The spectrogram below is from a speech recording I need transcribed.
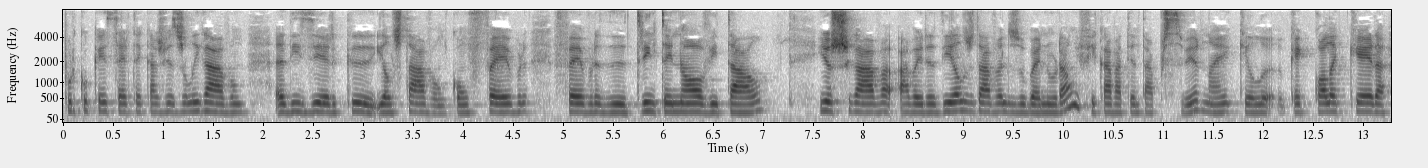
porque o que é certo é que às vezes ligavam a dizer que eles estavam com febre, febre de 39 e tal, eu chegava à beira deles, dava-lhes o benurão e ficava a tentar perceber não é? que, qual é que era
